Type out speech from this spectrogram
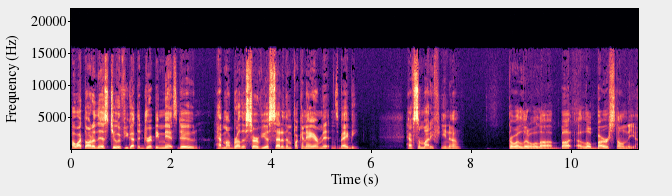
oh, I thought of this too. If you got the drippy mitts, dude, have my brother serve you a set of them fucking air mittens, baby. Have somebody, you know, throw a little uh, butt, a little burst on the, uh,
